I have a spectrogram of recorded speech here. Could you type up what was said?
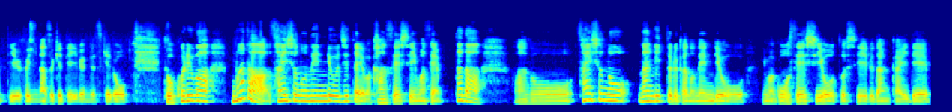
っていうふうに名付けているんですけどとこれはまだ最初の燃料自体は完成していませんただあの最初の何リットルかの燃料を今合成しようとしている段階で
